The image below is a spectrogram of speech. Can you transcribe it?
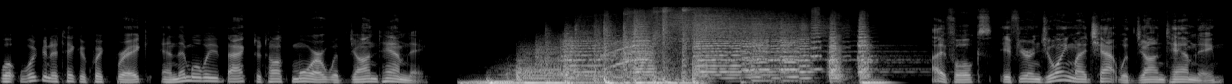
Well, we're going to take a quick break, and then we'll be back to talk more with John Tamny. Hi, folks. If you're enjoying my chat with John Tamny,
